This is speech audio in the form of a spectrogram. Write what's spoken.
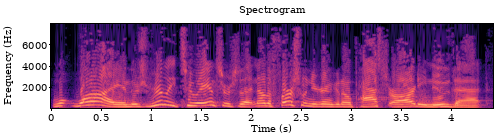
Why? And there's really two answers to that. Now the first one you're going to know, Pastor, I already knew that.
